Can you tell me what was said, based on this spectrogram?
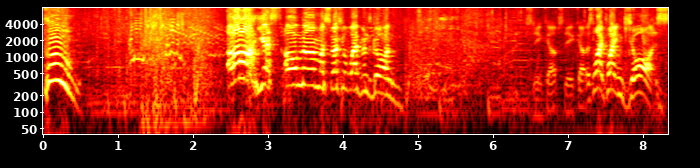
Boom! Ah, yes! Oh no, my special weapon's gone. Sneak up, sneak up. It's like playing Jaws.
